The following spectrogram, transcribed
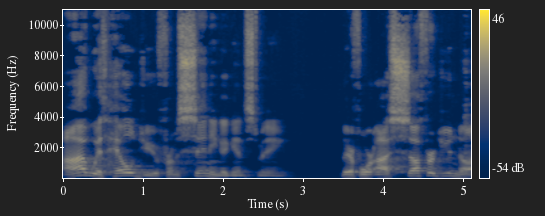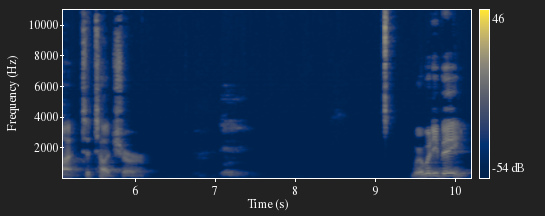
I withheld you from sinning against me. Therefore, I suffered you not to touch her. Where would he be?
